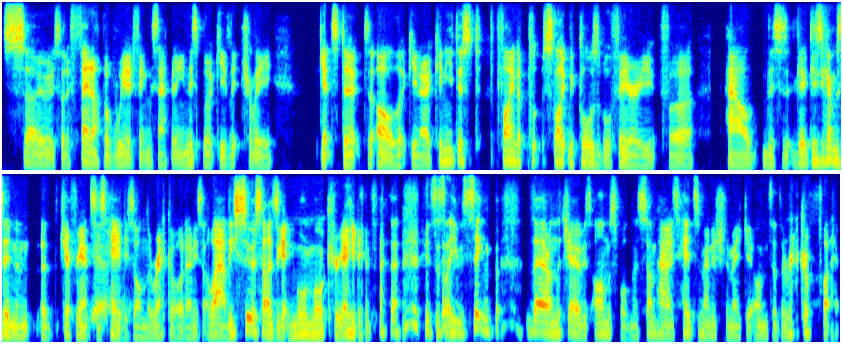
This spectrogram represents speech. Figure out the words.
so sort of fed up of weird things happening. In this book, he literally gets Dirk to, oh, look, you know, can you just find a pl- slightly plausible theory for how this is because he comes in and uh, Geoffrey Anstey's Yeah. head is on the record, and he's like, "Wow, these suicides are getting more and more creative." it's just like he was sitting there on the chair with his arms folded, and somehow his head's managed to make it onto the record player.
